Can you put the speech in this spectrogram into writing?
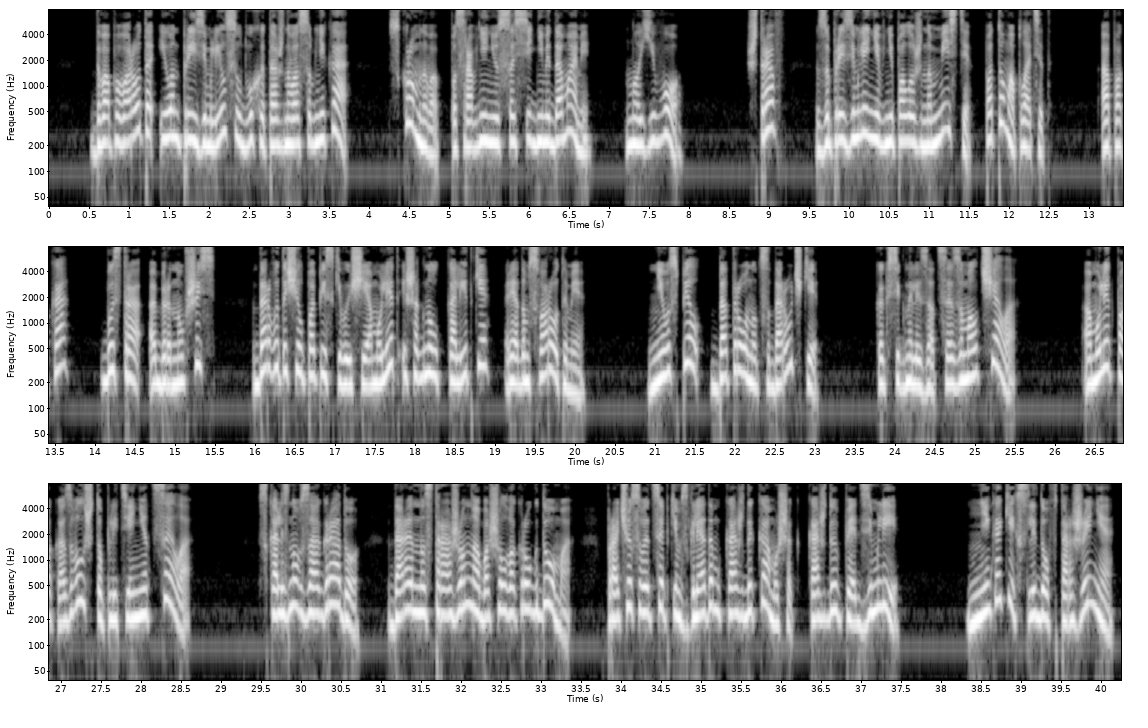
Два поворота, и он приземлился у двухэтажного особняка, скромного по сравнению с соседними домами, но его. Штраф за приземление в неположенном месте потом оплатит. А пока, быстро обернувшись, Дар вытащил попискивающий амулет и шагнул к калитке рядом с воротами. Не успел дотронуться до ручки, как сигнализация замолчала. Амулет показывал, что плетение цело. Скользнув за ограду, Дарен настороженно обошел вокруг дома, прочесывая цепким взглядом каждый камушек, каждую пять земли. Никаких следов вторжения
